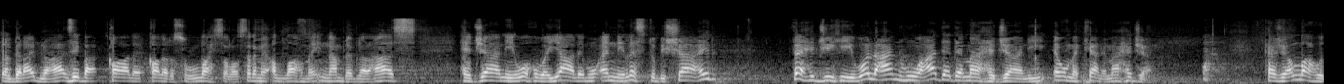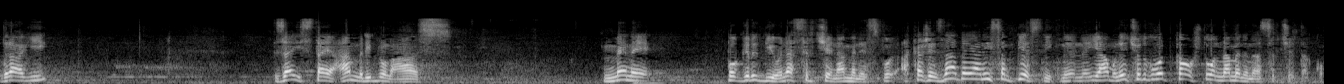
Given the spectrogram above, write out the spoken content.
Elbera ibn Aziba, kale, kale Rasulullah s.a.v. Allahuma inna amra ibn al-As, heđani, vohuva ja'lemu enni lestu bi ša'ir, fehđihi wal anhu adede ma heđani, evo me ma heđani. Kaže Allahu dragi, zaista je Amr ibn al-As mene pogrdio, nasrće na mene svoj, a kaže, zna da ja nisam pjesnik, ne, ne, ja mu neću odgovoriti kao što on na mene nasrće tako.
